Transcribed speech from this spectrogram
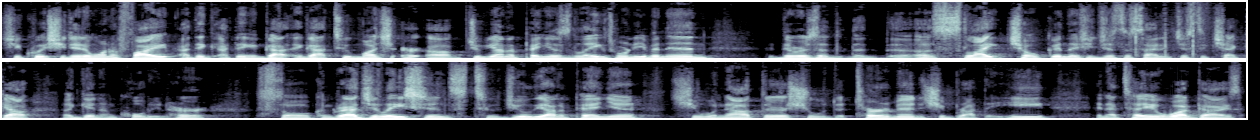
She quit. She didn't want to fight. I think I think it got it got too much. Her uh, Julianna Pena's legs weren't even in. There was a, a, a slight choke in that she just decided just to check out. Again, I'm quoting her. So congratulations to Julianna Pena. She went out there. She was determined. She brought the heat. And I tell you what, guys,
